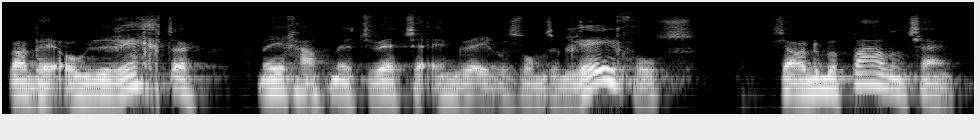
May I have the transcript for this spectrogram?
Waarbij ook de rechter meegaat met wetten en regels. Want regels zouden bepalend zijn.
